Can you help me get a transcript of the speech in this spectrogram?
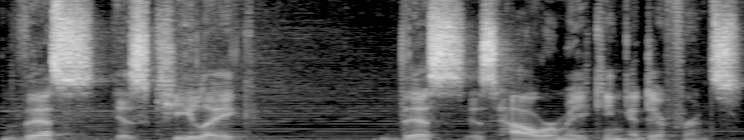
This is Key Lake. This is how we're making a difference.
